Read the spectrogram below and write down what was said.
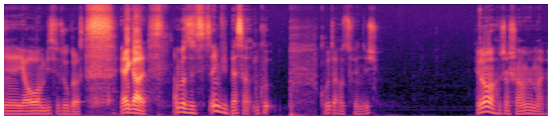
Ja, ein bisschen zu groß. Ja, egal. Aber es ist irgendwie besser. Gut, gut aus, finde ich. Ja, da schauen wir mal.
